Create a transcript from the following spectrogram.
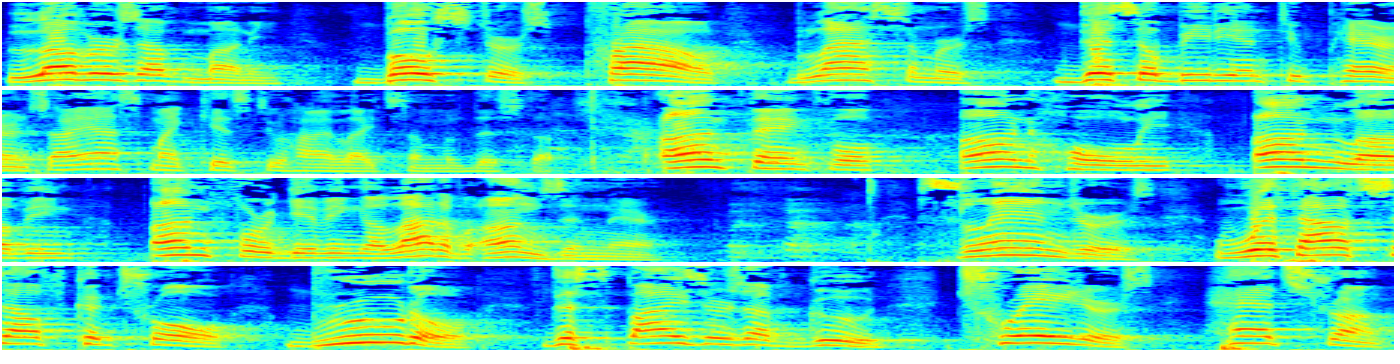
lovers of money, boasters, proud, blasphemers, disobedient to parents. I asked my kids to highlight some of this stuff. Unthankful, unholy, unloving, unforgiving, a lot of uns in there slanderers, without self control, brutal, despisers of good, traitors, headstrong,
